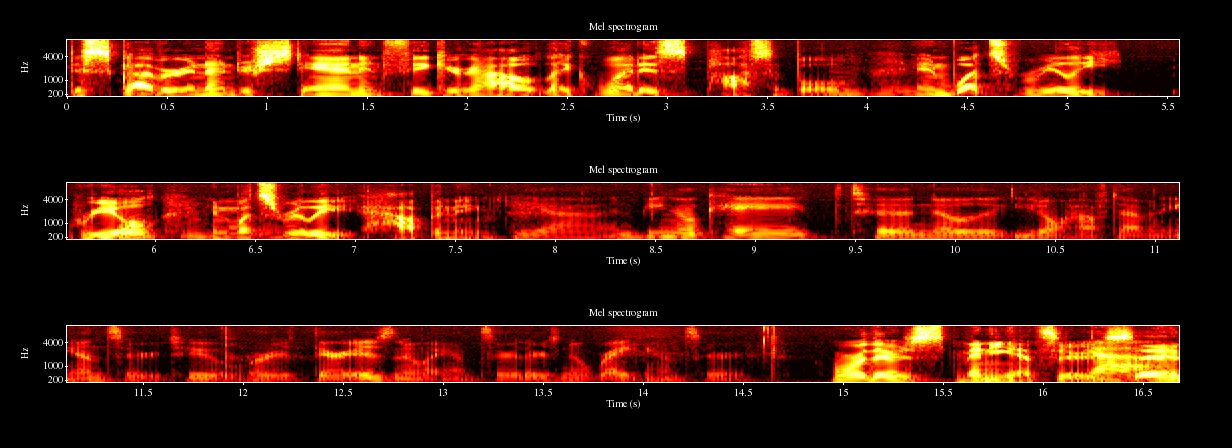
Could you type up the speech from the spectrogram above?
discover and understand and figure out like what is possible mm-hmm. and what's really real mm-hmm. and what's mm-hmm. really happening. Yeah, and being okay to know that you don't have to have an answer too, or there is no answer. There's no right answer. Or there's many answers. Yeah.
